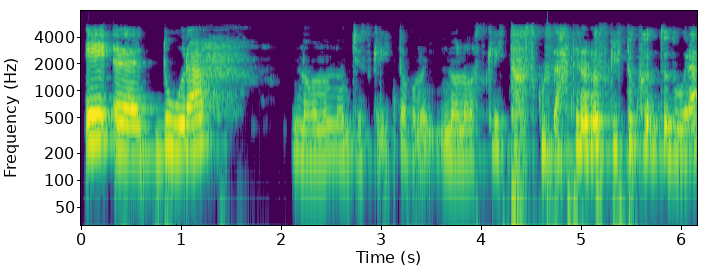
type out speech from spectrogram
e eh, dura no, non, c'è scritto, come, non ho scritto, scusate, non ho scritto quanto dura,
